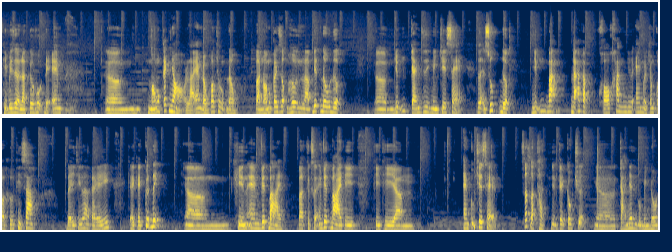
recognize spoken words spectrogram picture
Thì bây giờ là cơ hội để em uh, nói một cách nhỏ là em đóng góp cho cộng đồng và nói một cách rộng hơn là biết đâu được uh, những cái gì mình chia sẻ lại giúp được những bạn đã gặp khó khăn như em ở trong quá khứ thì sao? Đấy chính là cái cái cái quyết định uh, khiến em viết bài. Và thực sự em viết bài thì thì thì um, em cũng chia sẻ rất là thật những cái câu chuyện uh, cá nhân của mình thôi.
